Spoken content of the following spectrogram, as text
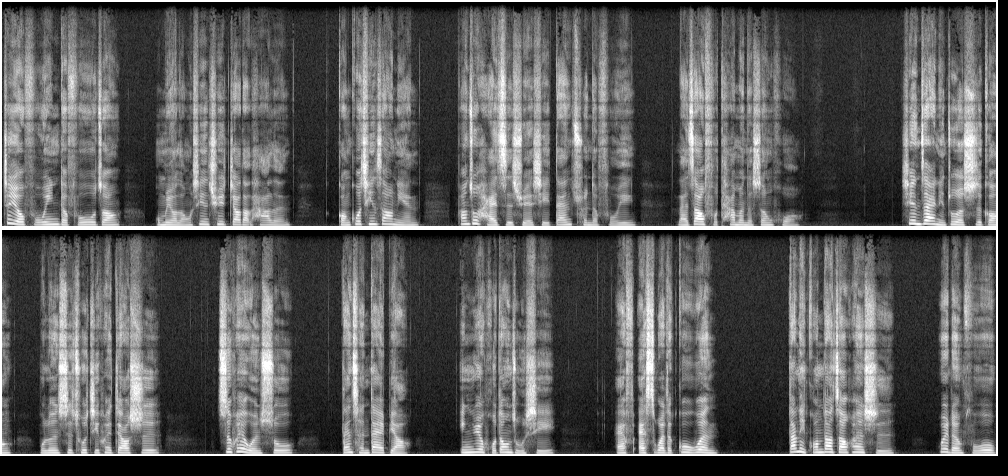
借由福音的服务中，我们有荣幸去教导他人，巩固青少年。帮助孩子学习单纯的福音，来造福他们的生活。现在你做的事工，无论是初级会教师、智慧文书、单程代表、音乐活动主席、FSY 的顾问，当你光到召唤时，为人服务，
